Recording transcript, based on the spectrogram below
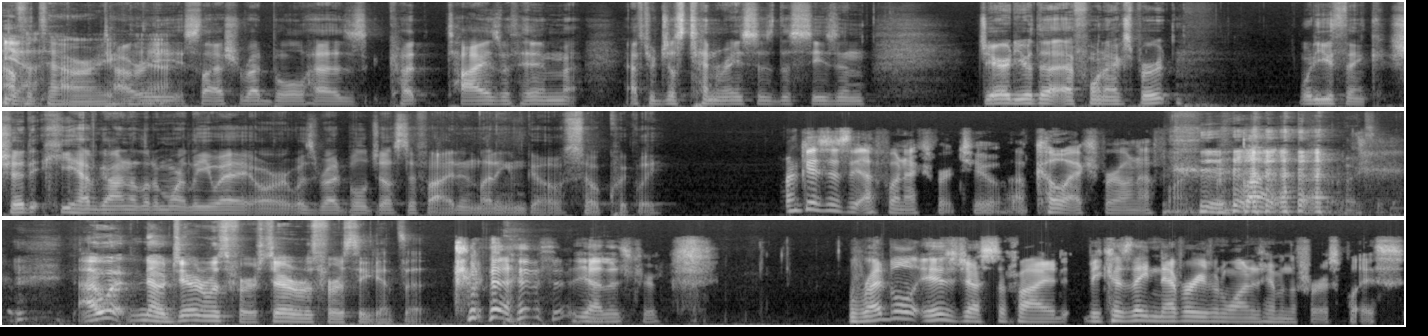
Alpha Yeah. Tauri. Tauri yeah. slash Red Bull has cut ties with him after just 10 races this season. Jarod, you're the F1 expert. What do you think? Should he have gotten a little more leeway, or was Red Bull justified in letting him go so quickly? Lucas is the F1 expert too, a co-expert on F1. But I would no. Jarod was first. Jarod was first. He gets it. Yeah, that's true. Red Bull is justified because they never even wanted him in the first place.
